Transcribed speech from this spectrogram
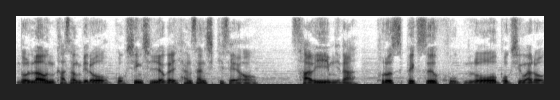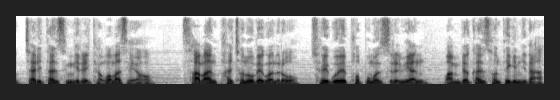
놀라운 가성비로 복싱 실력을 향상시키세요. 4위입니다. 프로스펙스 훅 로어 복싱화로 짜릿한 승리를 경험하세요. 48,500원으로 최고의 퍼포먼스를 위한 완벽한 선택입니다.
